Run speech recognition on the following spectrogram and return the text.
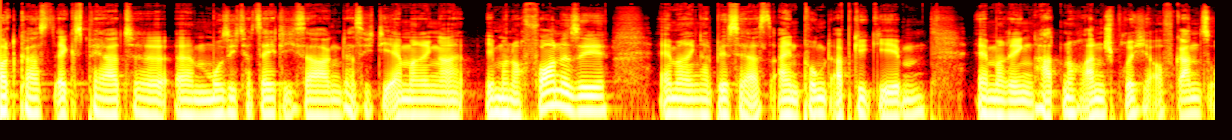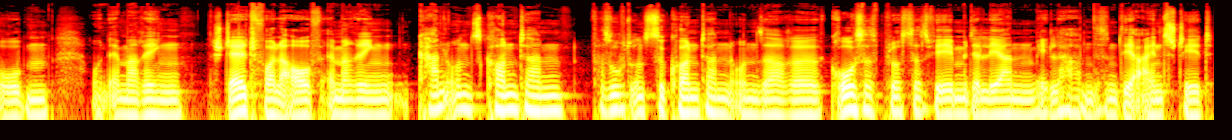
Podcast-Experte ähm, muss ich tatsächlich sagen, dass ich die Emmeringer immer noch vorne sehe. Emmering hat bisher erst einen Punkt abgegeben. Emmering hat noch Ansprüche auf ganz oben und Emmering stellt voll auf. Emmering kann uns kontern, versucht uns zu kontern. Unser großes Plus, das wir eben mit der leeren Mädel haben, das im D1 steht,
